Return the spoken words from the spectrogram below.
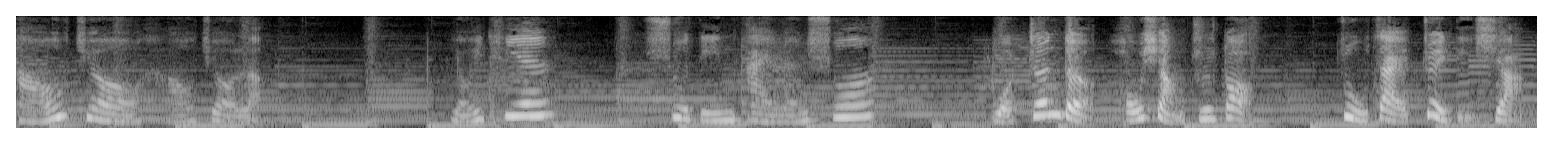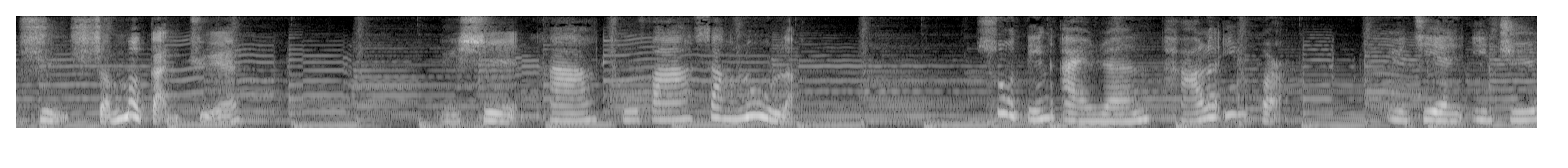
好久好久了。有一天，树顶矮人说：“我真的好想知道，住在最底下是什么感觉。”于是他出发上路了。树顶矮人爬了一会儿，遇见一只。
